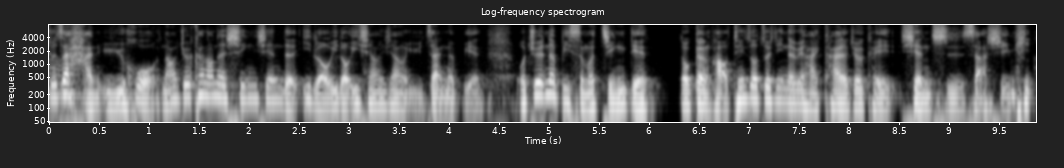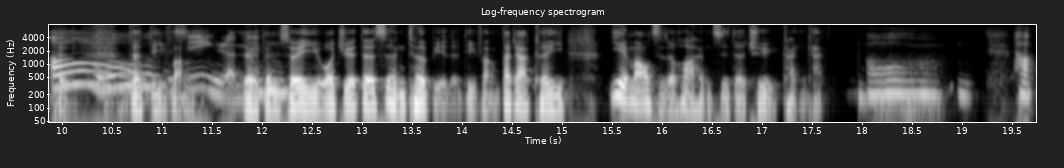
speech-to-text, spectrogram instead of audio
就在喊渔获，然后就会看到那新鲜的一楼一楼一箱一箱鱼在那边，我觉得那比什么景点。都更好。听说最近那边还开了，就可以现吃沙西米的 的地方，吸引人。对对，所以我觉得是很特别的地方，大家可以夜猫子的话，很值得去看一看。哦，嗯，好，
